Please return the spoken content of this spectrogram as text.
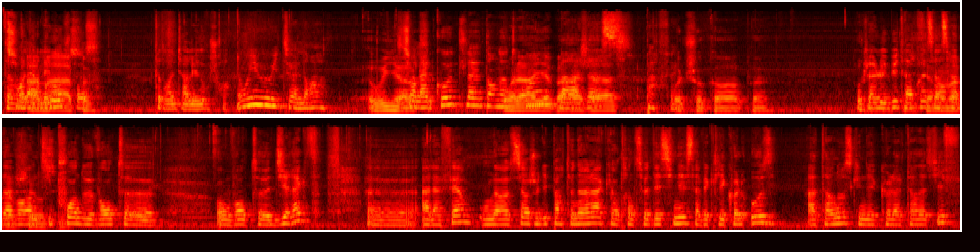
T'as Sur la map. je pense. T'as le droit de dire les noms, je crois. Oui, oui, oui, tu as le droit. oui, a- Sur la côte, là, dans notre Voilà, coin il y a Barajas. Barajas, Parfait. Haute Chocop. euh, Donc là, le but après, ça serait d'avoir un petit aussi. point de vente euh, en vente euh, directe euh, à la ferme. On a aussi un joli partenariat qui est en train de se dessiner, c'est avec l'école OSE à Tarnos, qui est une école alternative,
